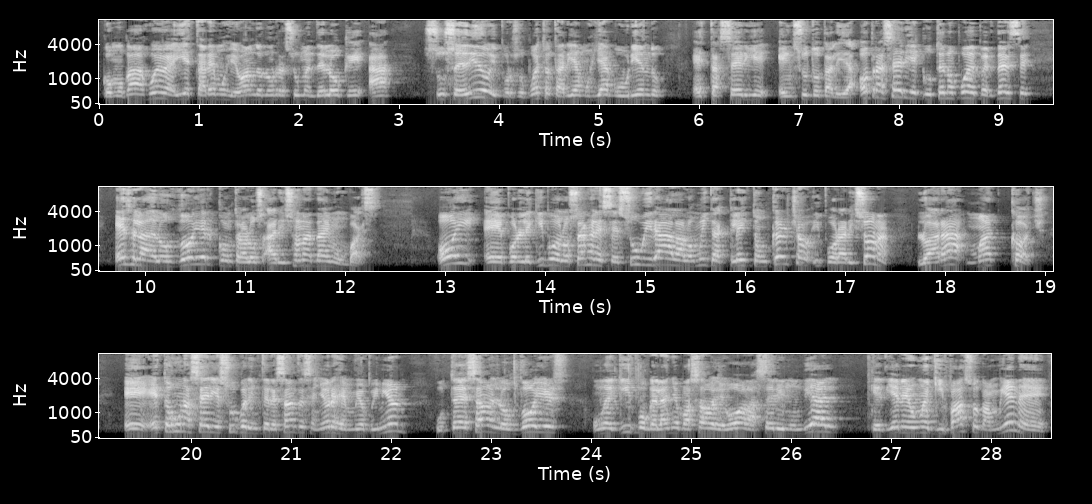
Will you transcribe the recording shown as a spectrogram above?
Como cada jueves, ahí estaremos llevándole un resumen de lo que ha sucedido y por supuesto estaríamos ya cubriendo esta serie en su totalidad. Otra serie que usted no puede perderse es la de los Dodgers contra los Arizona Diamondbacks. Hoy eh, por el equipo de Los Ángeles se subirá a la lomita Clayton Kershaw y por Arizona lo hará Matt Koch. Eh, esto es una serie súper interesante, señores, en mi opinión. Ustedes saben, los Dodgers, un equipo que el año pasado llegó a la Serie Mundial, que tiene un equipazo también eh,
